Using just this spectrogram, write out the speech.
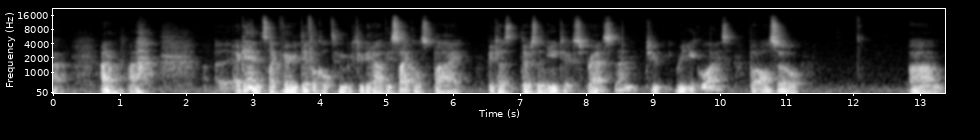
I, I don't know. I, again, it's like very difficult to, to get out of these cycles by because there's the need to express them to re-equalize, but also um,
